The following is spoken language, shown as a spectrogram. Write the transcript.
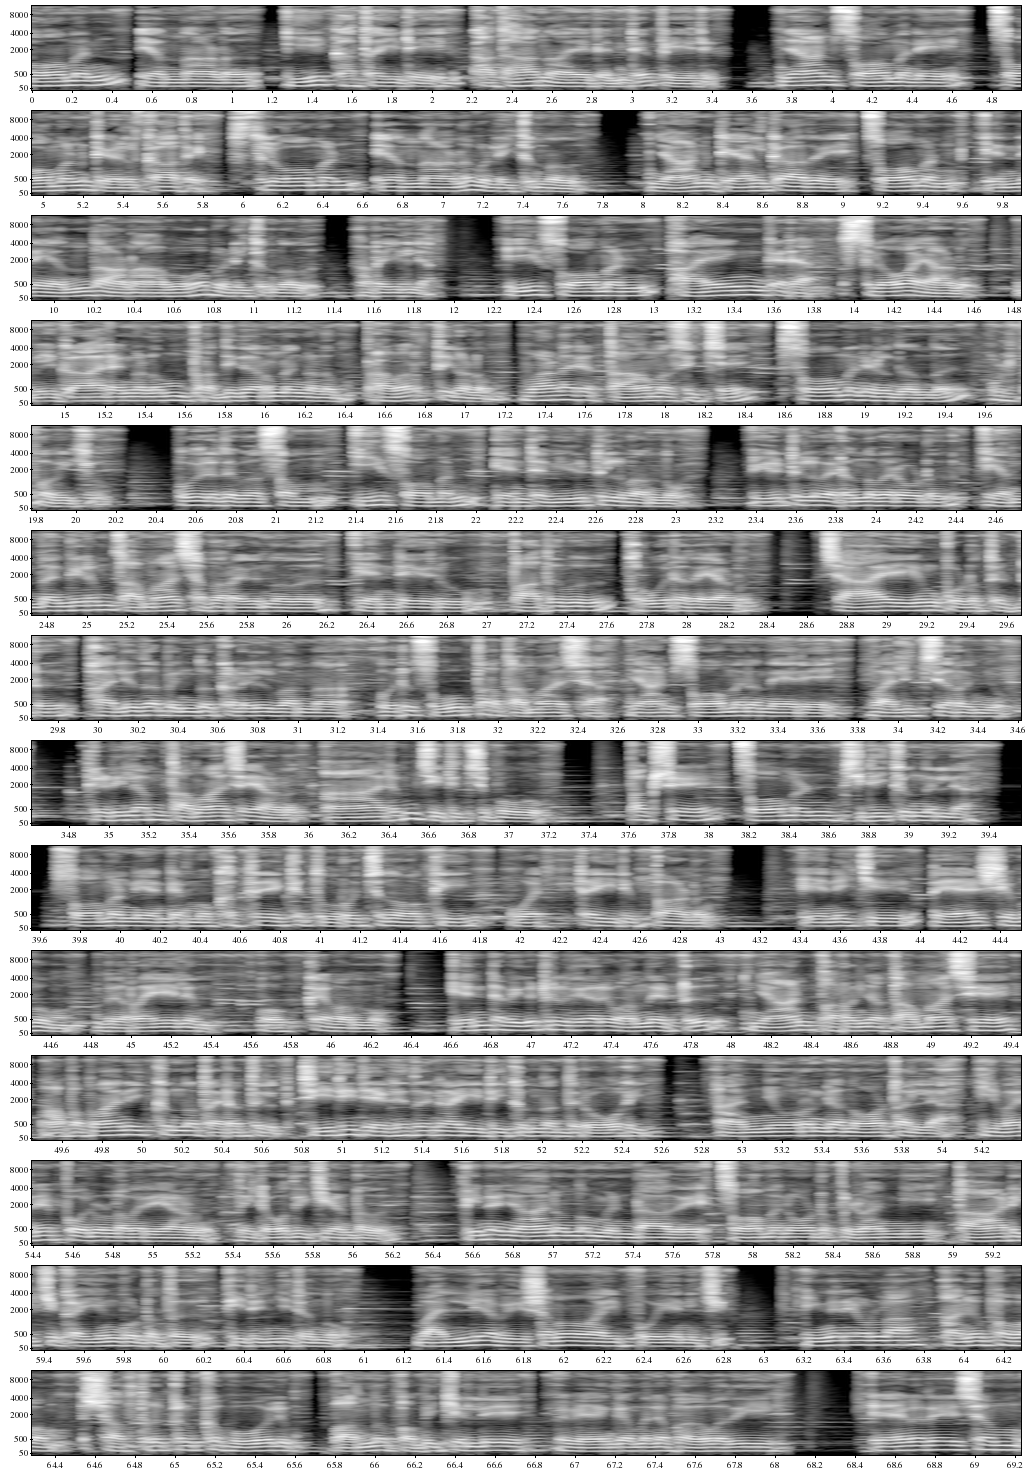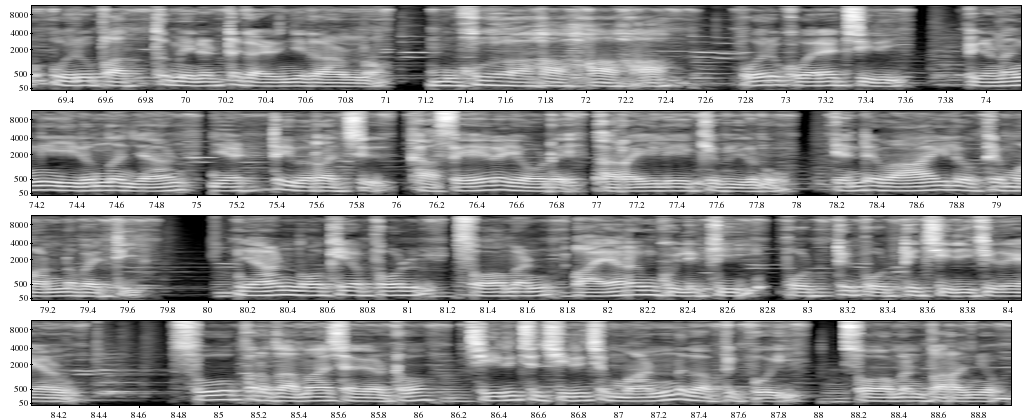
സോമൻ എന്നാണ് ഈ കഥയിലെ കഥാനായകന്റെ പേര്. ഞാൻ സോമനെ സോമൻ കേൾക്കാതെ സ്ലോമൻ എന്നാണ് വിളിക്കുന്നത്. ഞാൻ കേൾക്കാതെ സോമൻ എന്നെ എന്താണാവോ വിളിക്കുന്നത് അറിയില്ല. ഈ സോമൻ ഭയങ്കര സ്ലോ ആണ്. വികാരങ്ങളും പ്രതികരണങ്ങളും പ്രവർത്തികളും വളരെ താമസിച്ച് സോമനിൽ നിന്ന് ഉത്ഭവിക്കും. ഒരു ദിവസം ഈ സോമൻ എന്റെ വീട്ടിൽ വന്നു. വീട്ടിൽ വരുന്നവരോട് എന്തെങ്കിലും തമാശ പറയുന്നത് എന്റെ ഒരു പതിവ് ക്രൂരതയാണ്. ചായയും കൊടുത്തിട്ട് ഫലിത ബിന്ദുക്കളിൽ വന്ന ഒരു സൂപ്പർ തമാശ ഞാൻ സോമന് നേരെ വലിച്ചെറിഞ്ഞു. കിടിലം തമാശയാണ്. ആരും ചിരിച്ചു പോകും പക്ഷേ സോമൻ ചിരിക്കുന്നില്ല. സോമൻ എന്റെ മുഖത്തേക്ക് തുറച്ചു നോക്കി ഒറ്റ ഇരിപ്പാണ്. എനിക്ക് ദേഷ്യവും വിറയലും ഒക്കെ വന്നു. എന്റെ വീട്ടിൽ കയറി വന്നിട്ട് ഞാൻ പറഞ്ഞ തമാശയെ അപമാനിക്കുന്ന തരത്തിൽ ചിരിരഹിതനായിരിക്കുന്ന ദ്രോഹി. അഞ്ഞൂറിന്റെ നോട്ടല്ല ഇവനെ പോലുള്ളവരെയാണ് നിരോധിക്കേണ്ടത്. പിന്നെ ഞാനൊന്നും മിണ്ടാതെ സോമനോട് പിണങ്ങി താടിക്ക് കൈയും കൊടുത്ത് തിരിഞ്ഞിരുന്നു. വലിയ വിഷമമായി പോയി എനിക്ക്. ഇങ്ങനെയുള്ള അനുഭവം ശത്രുക്കൾക്ക് പോലും വന്ന് പപിക്കല്ലേ വേങ്കമല ഭഗവതി? ഏകദേശം ഒരു പത്ത് മിനിറ്റ് കഴിഞ്ഞ് കാണണം. ഒരു കൊലച്ചിരി. പിണങ്ങിയിരുന്ന ഞാൻ ഞെട്ടി വിറച്ച് കസേരയോടെ തറയിലേക്ക് വീണു. എന്റെ വായിലൊക്കെ മണ്ണ് പറ്റി. ഞാൻ നോക്കിയപ്പോൾ സോമൻ വയറും കുലുക്കി പൊട്ടി പൊട്ടി ചിരിക്കുകയാണ്. സൂപ്പർ തമാശ കേട്ടോ. ചിരിച്ച് ചിരിച്ച് മണ്ണ് കപ്പിപ്പോയി. സോമൻ പറഞ്ഞു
